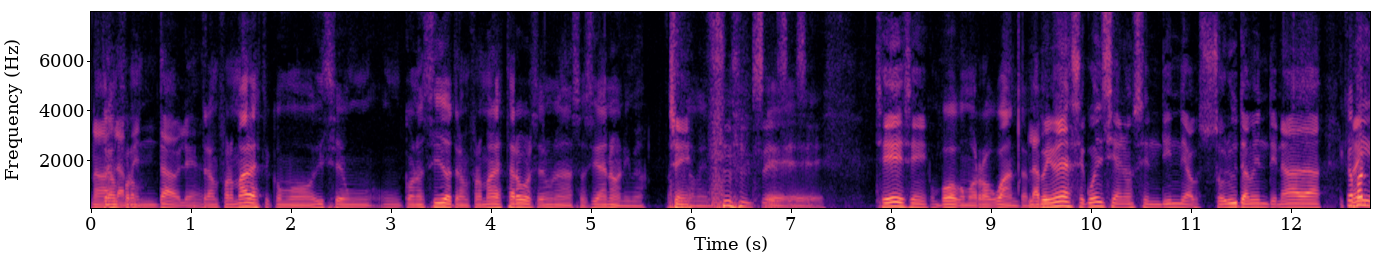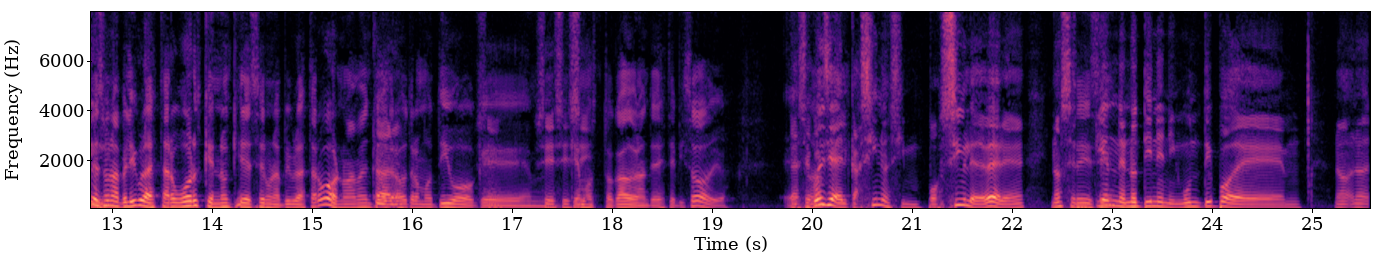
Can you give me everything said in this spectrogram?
No, transform- lamentable. transformar, este, como dice un, un conocido, transformar a Star Wars en una sociedad anónima. Sí. Eh, sí, sí. Sí, sí. Un poco como Rogue One también. La primera secuencia no se entiende absolutamente nada. Es que No aparte hay- es una película de Star Wars que no quiere ser una película de Star Wars. Nuevamente Claro. otro, otro motivo que, Sí. Sí, sí, que sí. hemos tocado durante este episodio. La secuencia del casino es imposible de ver, ¿eh? No se Sí, entiende, sí. no tiene ningún tipo de... No, no,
